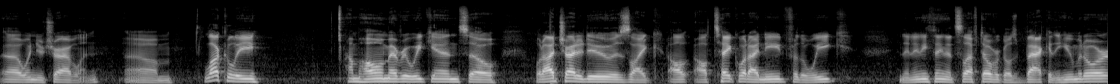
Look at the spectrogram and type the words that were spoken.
uh, when you're traveling. Um, luckily, I'm home every weekend, so what I try to do is like I'll I'll take what I need for the week, and then anything that's left over goes back in the humidor,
